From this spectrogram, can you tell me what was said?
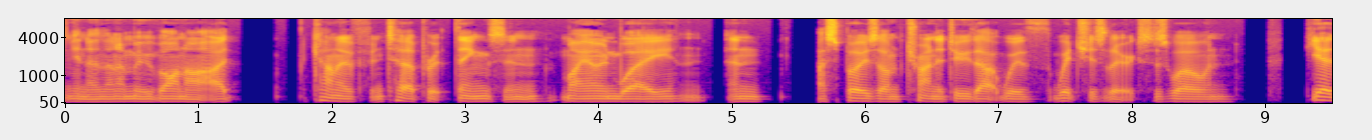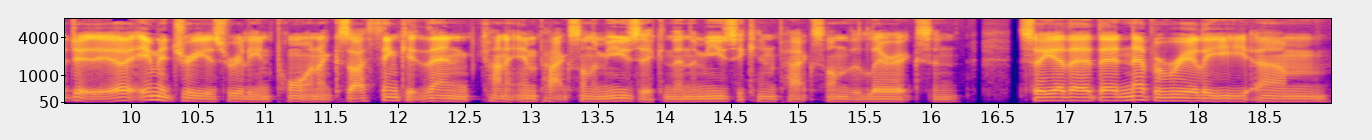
you know then I move on. I, I kind of interpret things in my own way, and and I suppose I'm trying to do that with witches lyrics as well, and yeah, uh, imagery is really important because I think it then kind of impacts on the music, and then the music impacts on the lyrics, and so yeah, they're they're never really. Um,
